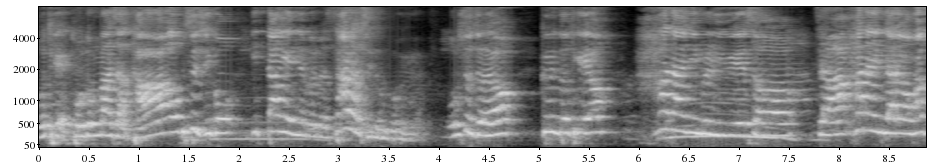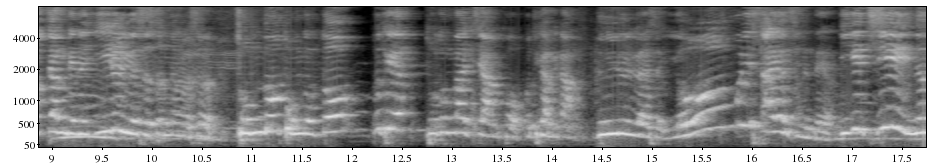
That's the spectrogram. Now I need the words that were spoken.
어떻게 도둑 맞아 다 없어지고 이 땅에 있는 거는 사라지는 거예요. 없어져요? 그런데 어떻게 해요? 하나님을 위해서 자 하나님 나라가 확장되는 일을 위해서 썼는 것을 좀도 동독도 어떻게 도둑 맞지 않고 어떻게 합니까? 너희를 위해서 영물이 쌓여지는데요. 이게 지혜 있는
